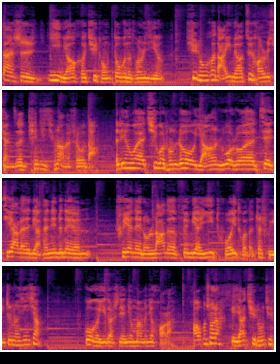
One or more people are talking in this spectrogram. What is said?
但是疫苗和驱虫都不能同时进行，驱虫和打疫苗最好是选择天气晴朗的时候打。另外，驱过虫之后，羊如果说在接下来两三天之内出现那种拉的粪便一坨一坨的，这属于正常现象，过个一段时间就慢慢就好了。好，不说了，给羊驱虫去。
